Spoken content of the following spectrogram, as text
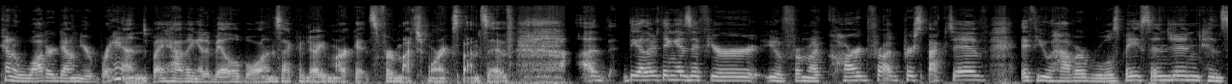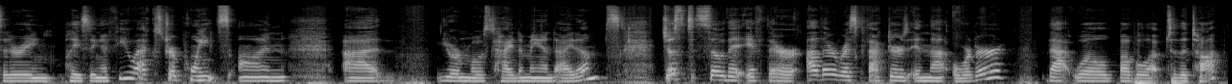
kind of water down your brand by having it available on secondary markets for much more expensive. Uh, the other thing is if you're, you know, from a card fraud perspective, if you have a rules based engine, considering placing a few extra points on uh, your most high demand items, just so that if there are other risk factors in that order, that will bubble up to the top.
